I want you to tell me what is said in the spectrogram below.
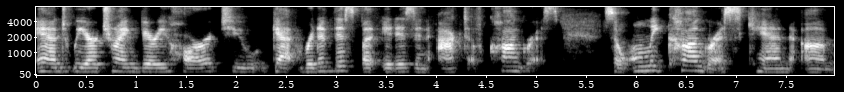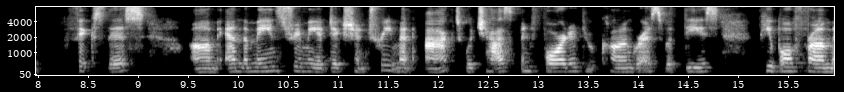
and we are trying very hard to get rid of this, but it is an act of Congress. So only Congress can um, fix this. Um, and the Mainstreaming Addiction Treatment Act, which has been forwarded through Congress with these people from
